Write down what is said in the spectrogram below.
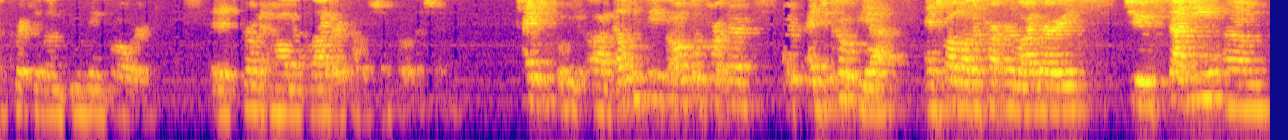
the curriculum moving forward at its permanent home at the Library Publishing Coalition. Um, LPC is also partnered with Educopia and twelve other partner libraries to study, um,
